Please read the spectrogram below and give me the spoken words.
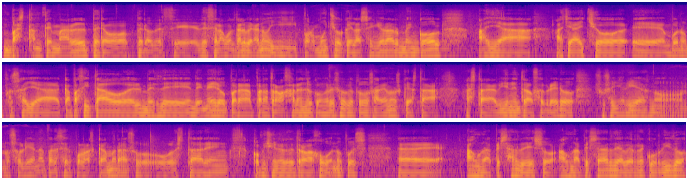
bastante mal, pero, pero desde, desde, la vuelta del verano y por mucho que la señora Armengol haya, haya hecho, eh, bueno, pues haya capacitado el mes de, enero para, para, trabajar en el Congreso, que todos sabemos que hasta, hasta bien entrado febrero sus señorías no, no solían aparecer por las cámaras o, estar en comisiones de trabajo, bueno, pues... Eh, aun a pesar de eso, aun a pesar de haber recurrido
